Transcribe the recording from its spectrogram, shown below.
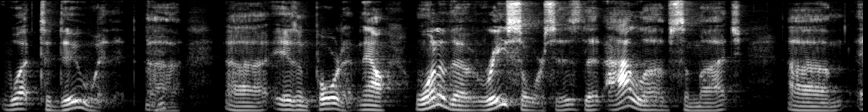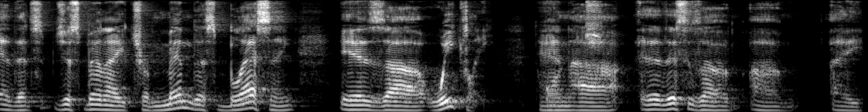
what to do with it, mm-hmm. uh, uh, is important. Now, one of the resources that I love so much um, and that's just been a tremendous blessing is uh, Weekly. And uh, this is a, a, um, a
